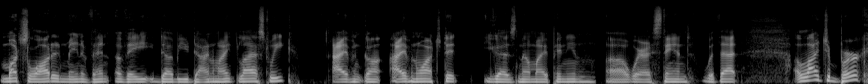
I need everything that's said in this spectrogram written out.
much lauded main event of AEW Dynamite last week. I haven't gone. I haven't watched it. You guys know my opinion, uh, where I stand with that. Elijah Burke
